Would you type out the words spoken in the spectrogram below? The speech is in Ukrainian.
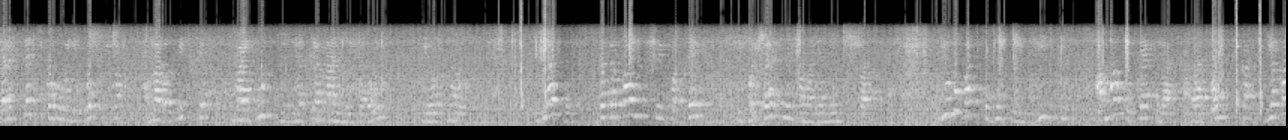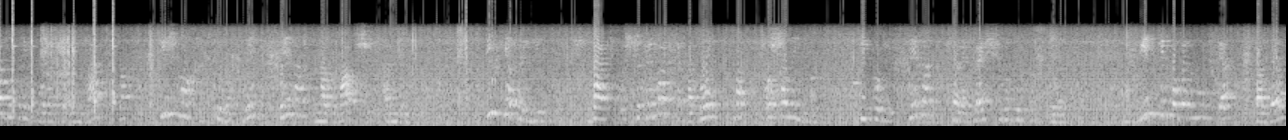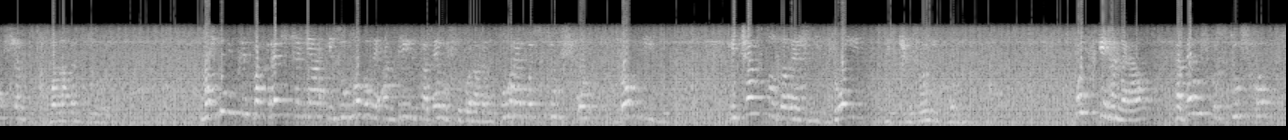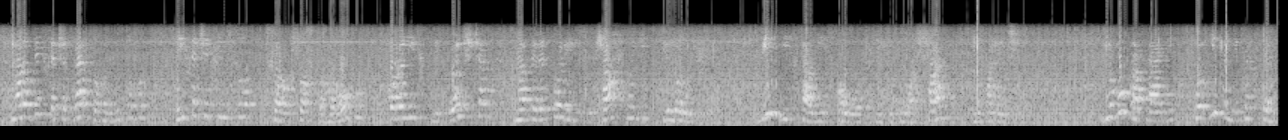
мистецького воєводства народився майбутній національний герой трьох народів. Зв'язок Петропавлівської квартири і почесний громадянин США. Його батько був у звісті, а мати Текля Ратонська, яка дотримувалася інварства, спішно охрестила син- сина, назвавши Андрій. Після приїзду батько, що тримався католицтва, ошаленів і повів сина перехрещувати постріл. Звідки повернувся Тадеушем Бонавентурою. Можливість два хрещення і зумовили Андрію Тадеушу Бонавентуре Костюшко довгий вік і часто залежність долі від чужої волі. Польський генерал Тадеуш Костюшко народився 4 лютого 1746 року в королівстві Польща на території сучасної Білорусі. Він дістав військового освіту у Варшаві і Парижі. Його прапрадід по імені Костянтина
